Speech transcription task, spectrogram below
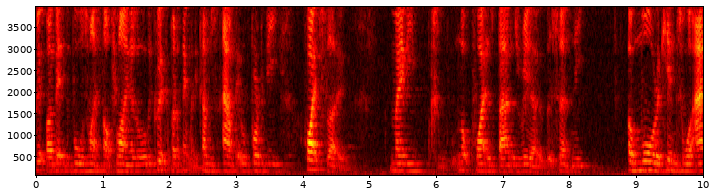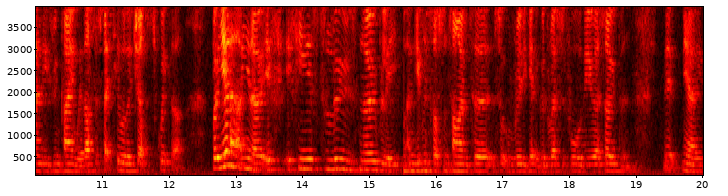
bit by bit. The balls might start flying a little bit quicker, but I think when it comes out, it will probably be quite slow. Maybe not quite as bad as Rio, but certainly a more akin to what Andy's been playing with. I suspect he'll adjust quicker. But yeah, you know, if, if he is to lose nobly and give himself some time to sort of really get a good rest before the US Open, it, you know,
